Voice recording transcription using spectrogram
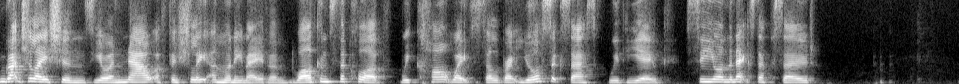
Congratulations, you are now officially a money maven. Welcome to the club. We can't wait to celebrate your success with you. See you on the next episode.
